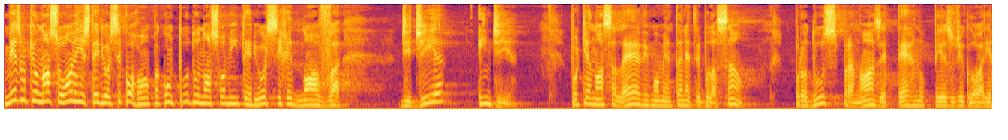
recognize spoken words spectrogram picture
mesmo que o nosso homem exterior se corrompa, contudo o nosso homem interior se renova de dia em dia, porque a nossa leve e momentânea tribulação produz para nós eterno peso de glória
